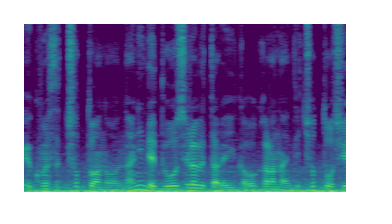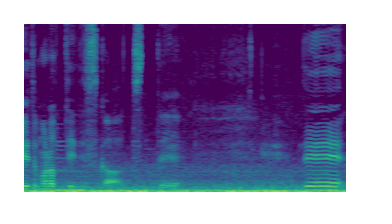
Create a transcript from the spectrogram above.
えごめんなさい。ちょっとあの何でどう調べたらいいかわからないんでちょっと教えてもらっていいですか？っつって。で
